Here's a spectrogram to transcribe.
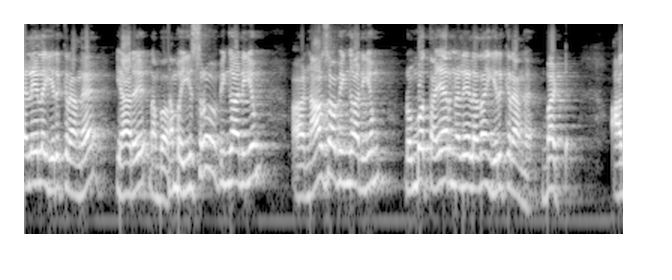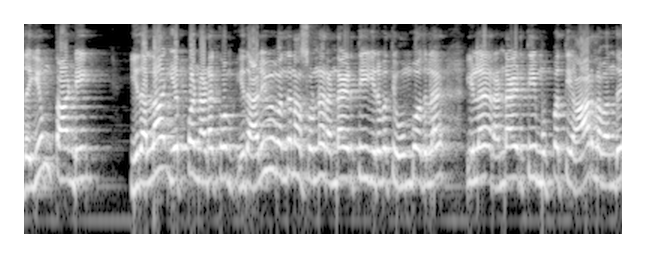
நிலையில் இருக்கிறாங்க. யார்? நம்ம நம்ம இஸ்ரோ விஞ்ஞானியும் நாசா விஞ்ஞானியும் ரொம்ப தயார் நிலையில் தான் இருக்கிறாங்க. பட் அதையும் தாண்டி இதெல்லாம் எப்போ நடக்கும்? இது அழிவு வந்து நான் சொன்ன ரெண்டாயிரத்தி இருபத்தி ஒம்போதில் இல்லை ரெண்டாயிரத்தி முப்பத்தி ஆறில் வந்து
